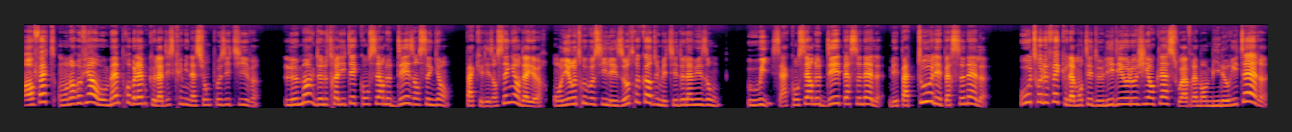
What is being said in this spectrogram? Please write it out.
En fait, on en revient au même problème que la discrimination positive. Le manque de neutralité concerne des enseignants. Pas que des enseignants d'ailleurs, on y retrouve aussi les autres corps du métier de la maison. Oui, ça concerne des personnels, mais pas tous les personnels. Outre le fait que la montée de l'idéologie en classe soit vraiment minoritaire,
